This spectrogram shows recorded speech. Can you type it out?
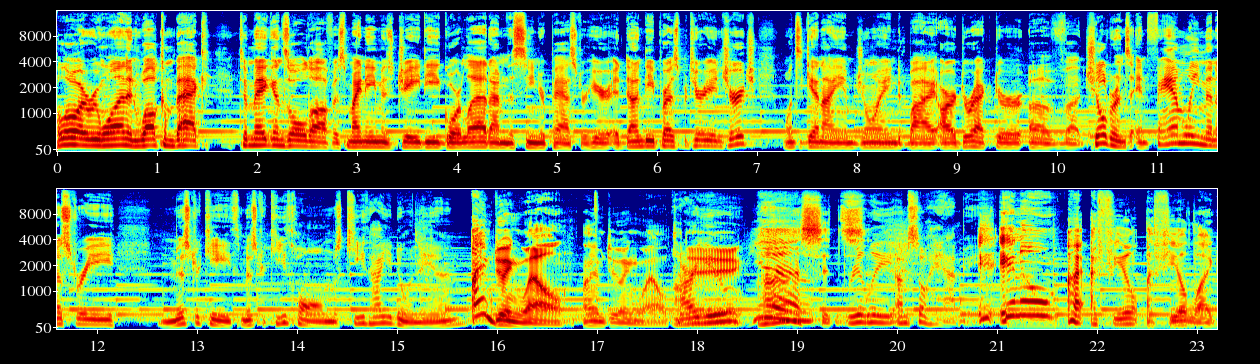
Hello, everyone, and welcome back to Megan's Old Office. My name is JD Gorlett. I'm the senior pastor here at Dundee Presbyterian Church. Once again, I am joined by our director of uh, children's and family ministry, Mr. Keith, Mr. Keith Holmes. Keith, how you doing, man? I am doing well. I am doing well today. Are you? Yes, Huh? it's really. I'm so happy. Y- You know, I, I feel I feel like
